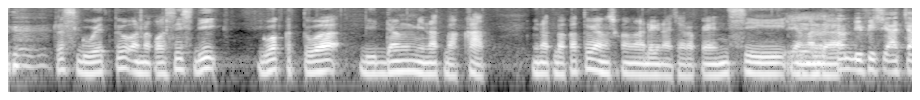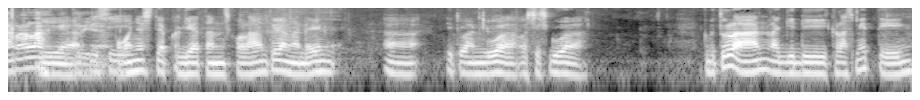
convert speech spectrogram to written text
Terus gue tuh anak osis di gue ketua bidang minat bakat. Minat bakat tuh yang suka ngadain acara pensi, yang ada Kan divisi acara lah iya, gitu ya. pokoknya setiap kegiatan sekolahan tuh yang ngadain eh, ituan gua, OSIS gua. Kebetulan lagi di kelas meeting,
